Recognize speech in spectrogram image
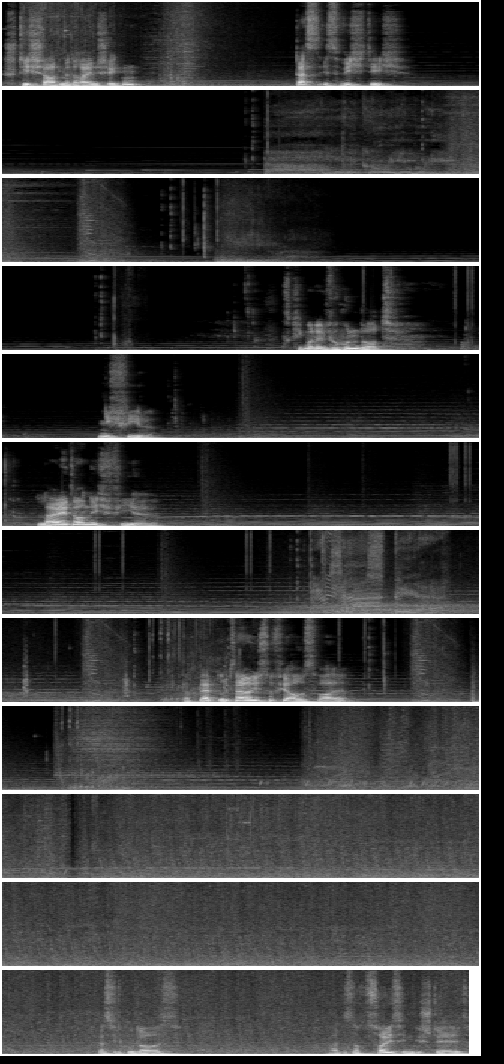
Stichschaden mit reinschicken. Das ist wichtig. Kriegen wir denn für 100? Nicht viel. Leider nicht viel. Da bleibt uns leider nicht so viel Auswahl. Das sieht gut aus. Hat es noch Zeus hingestellt.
